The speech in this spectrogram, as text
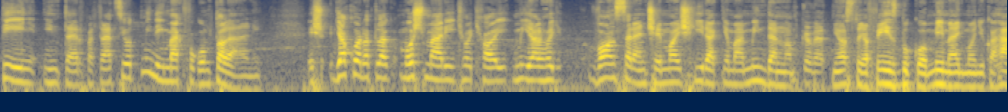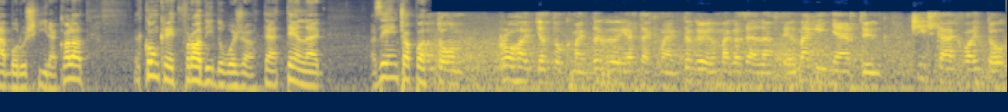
tényinterpretációt mindig meg fogom találni. És gyakorlatilag most már így, hogyha mivel, hogy van szerencsém ma is hírek nyomán minden nap követni azt, hogy a Facebookon mi megy mondjuk a háborús hírek alatt, ez konkrét Fradi Dózsa, tehát tényleg az én csapatom, rohadjatok meg, dögöljetek meg, dögöljön meg az ellenfél, megint nyertünk, csicskák vagytok,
